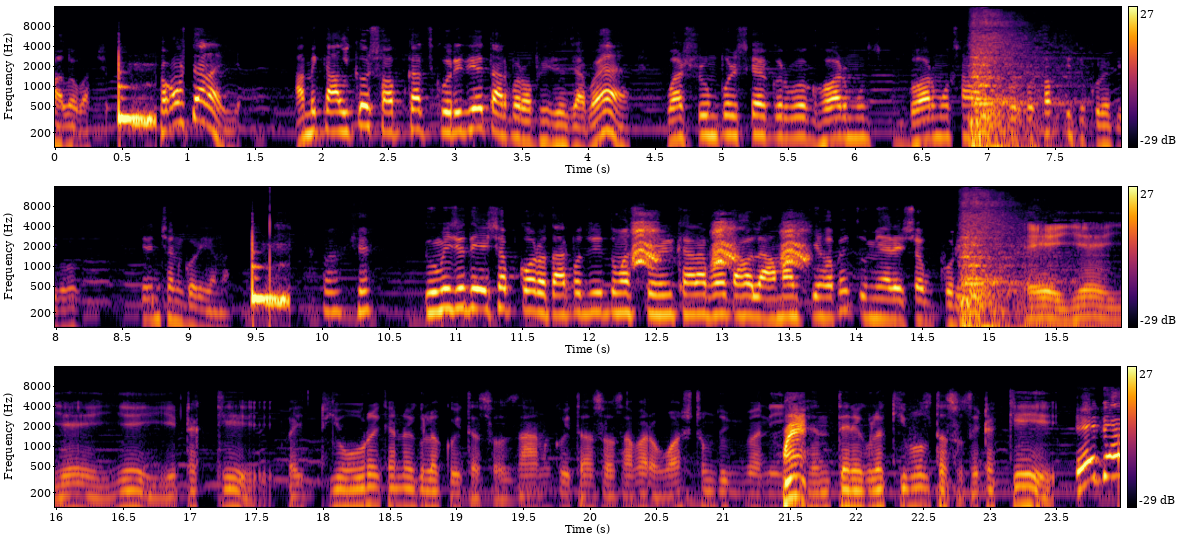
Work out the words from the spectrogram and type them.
ভালোবাসো। সমস্যা নাই। আমি কালকেও সব কাজ করে দিয়ে তারপর অফিসে যাব হ্যাঁ? ওয়াশরুম পরিষ্কার করব ঘর ঘর মোছা করব সবকিছু করে দিব। টেনশন করিও না। তুমি যদি এসব করো তারপর যদি তোমার শরীর খারাপ হয় তাহলে আমার কি হবে? তুমি আর এসব করি এই এই এই এই এটা কে? ভাই তুই ওরে কেন এগুলা কইতাছস? জান কইতাছস আবার ওয়াশরুম দুবি বানি হেন তেন এগুলা কি বলতাছস? এটা কে? এই দে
